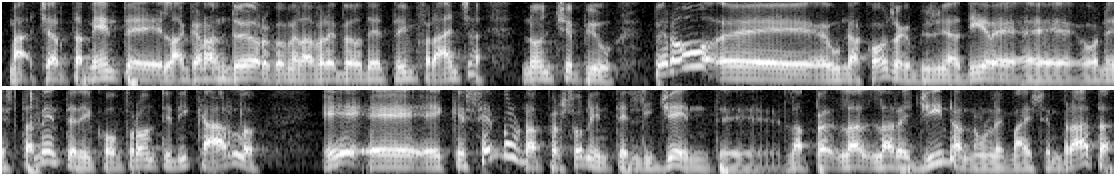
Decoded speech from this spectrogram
ma certamente la grandeur, come l'avrebbero detto in Francia, non c'è più. Però eh, una cosa che bisogna dire onestamente nei confronti di Carlo e, e, che sembra una persona intelligente. La, la, la, regina non l'è mai sembrata.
